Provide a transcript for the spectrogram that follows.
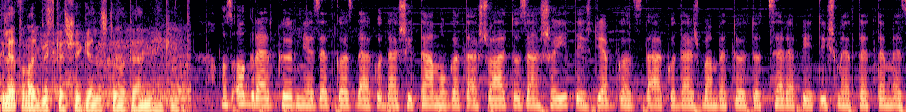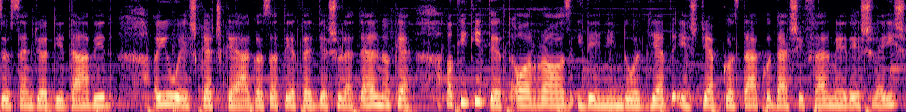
illetve nagy büszkeséggel is tölt el minket az agrár környezetgazdálkodási támogatás változásait és gyepgazdálkodásban betöltött szerepét ismertette Mezőszentgyörgyi Dávid, a Jó és Kecske Ágazatért Egyesület elnöke, aki kitért arra az idén indult gyep és gyepgazdálkodási felmérésre is,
